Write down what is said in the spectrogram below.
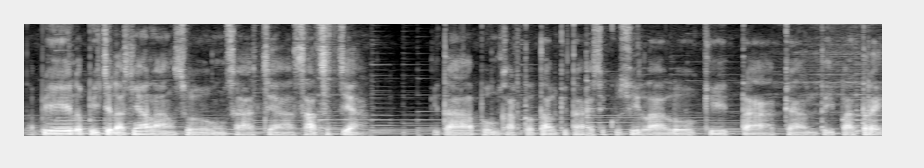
tapi lebih jelasnya langsung saja satset ya. Kita bongkar total kita eksekusi lalu kita ganti baterai.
